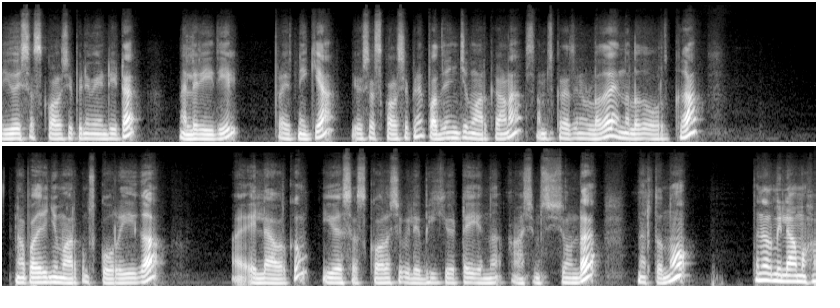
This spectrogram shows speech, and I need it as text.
U S S സ്കോളർഷിപ്പിന് വേണ്ടിയിട്ട് നല്ല രീതിയിൽ പ്രയത്നിക്കുക. യു എസ് എസ് സ്കോളർഷിപ്പിന് പതിനഞ്ച് മാർക്കാണ് സംസ്കൃതത്തിനുള്ളത് എന്നുള്ളത് ഓർക്കുക. ആ പതിനഞ്ച് മാർക്കും സ്കോർ ചെയ്യുക. എല്ലാവർക്കും യു എസ് എസ് സ്കോളർഷിപ്പ് ലഭിക്കട്ടെ എന്ന് ആശംസിച്ചുകൊണ്ട് നിർത്തുന്നു. പുനർമിലാമഹ.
